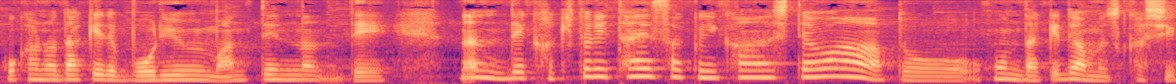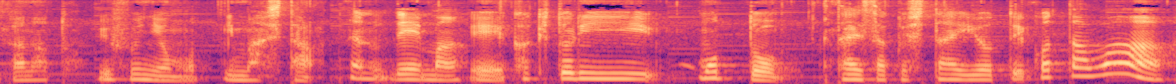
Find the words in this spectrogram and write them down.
他のだけでボリューム満点なんで、なんで書き取り対策に関しては、と本だけでは難しいかなというふうに思いました。なので、まあ、えー、書き取りもっと対策したいよっていう方は、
